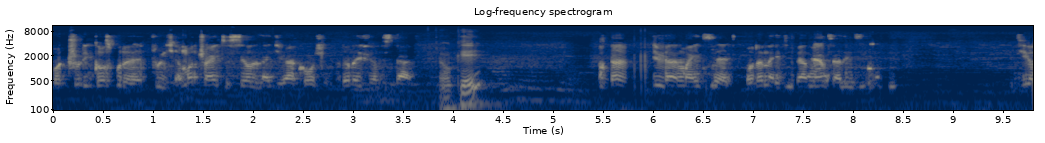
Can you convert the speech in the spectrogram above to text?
or through the gospel that I preach. I'm not trying to sell the Nigerian culture. I don't know if you understand. Okay. That Nigerian mindset or that Nigerian mentality. Do you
